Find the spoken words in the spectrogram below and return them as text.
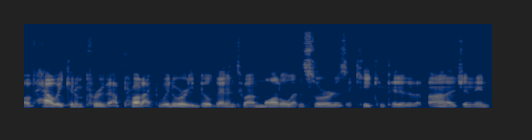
of how we could improve our product. We'd already built that into our model and saw it as a key competitive advantage. And then,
